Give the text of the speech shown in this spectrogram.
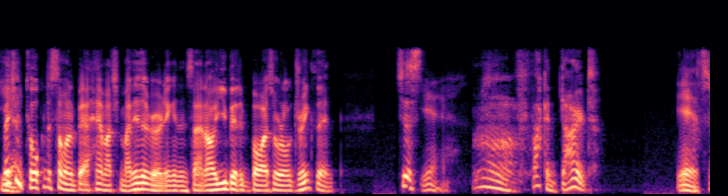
Imagine yeah. talking to someone about how much money they're earning and then saying, oh, you better buy us all a drink then. Just, yeah. oh, fucking don't. Yeah, it's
